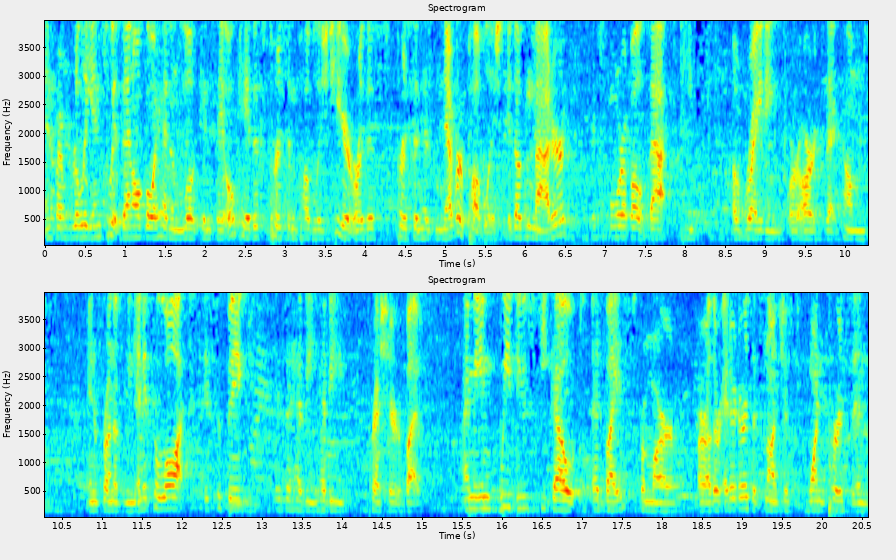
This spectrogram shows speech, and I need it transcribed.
And if I'm really into it, then I'll go ahead and look and say, okay, this person published here or this person has never published. It doesn't matter. It's more about that piece of writing or art that comes in front of me. And it's a lot. It's a big, it's a heavy, heavy pressure. But I mean, we do seek out advice from our, our other editors. It's not just one person.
